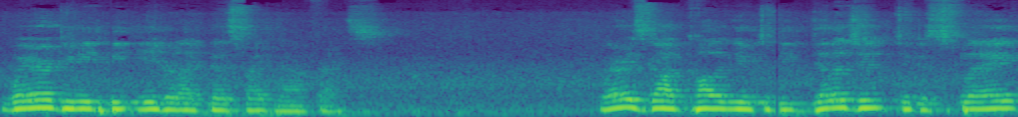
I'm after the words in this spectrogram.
where do you need to be eager like this right now, friends? Where is God calling you to be diligent to display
